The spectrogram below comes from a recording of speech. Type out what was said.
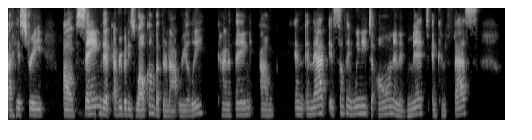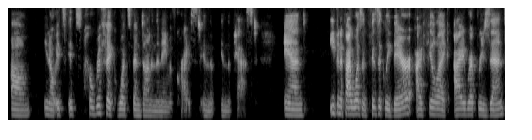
a, history of saying that everybody's welcome but they're not really kind of thing um, and and that is something we need to own and admit and confess. Um, you know it's it's horrific what's been done in the name of christ in the in the past. And even if i wasn't physically there i feel like i represent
